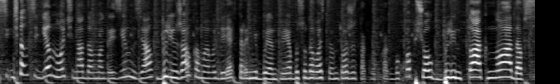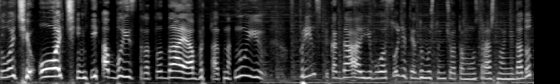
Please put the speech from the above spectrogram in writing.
Сидел, сидел, ночью надо в магазин, взял. Блин, жалко моего директора не Бентли. Я бы с удовольствием тоже так вот как бы хоп, щелк, блин, так надо в Сочи очень. Я быстро туда и обратно. Ну и принципе, когда его судят, я думаю, что ничего тому страшного не дадут.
